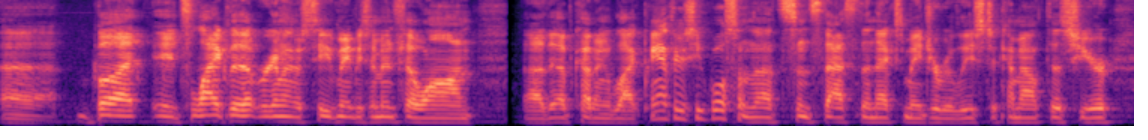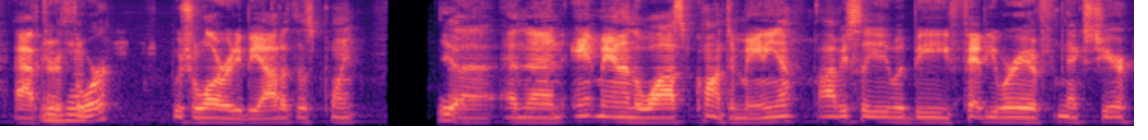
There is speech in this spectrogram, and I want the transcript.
Uh, but it's likely that we're going to receive maybe some info on uh, the upcoming Black Panther sequel, since that's, since that's the next major release to come out this year after Mhm. Thor, which will already be out at this point. Yeah. Uh, and then Ant Man and the Wasp: Quantumania. Obviously, it would be February of next year,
